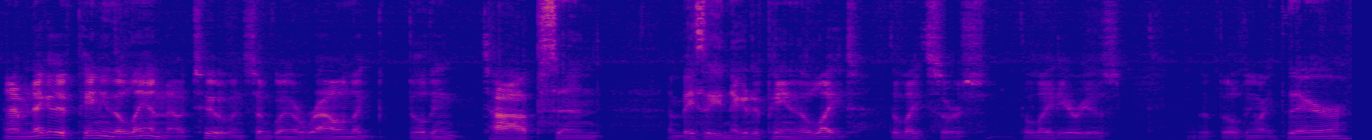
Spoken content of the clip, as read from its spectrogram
And I'm negative painting the land now too. And so I'm going around like building tops and I'm basically negative painting the light, the light source, the light areas. The building right there.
